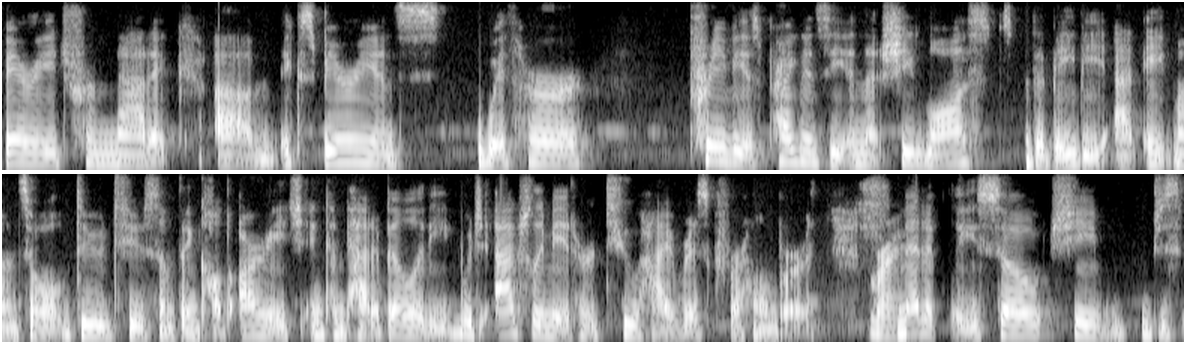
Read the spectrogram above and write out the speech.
very traumatic um, experience with her previous pregnancy in that she lost the baby at eight months old due to something called RH incompatibility, which actually made her too high risk for home birth right. medically. So she just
